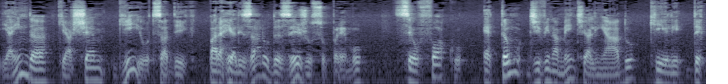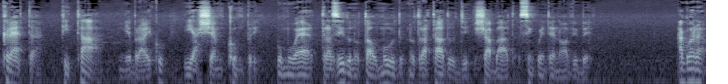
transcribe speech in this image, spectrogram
E ainda que Hashem guie o tzadik para realizar o desejo supremo, seu foco é tão divinamente alinhado que ele decreta, pitá em hebraico, e Hashem cumpre, como é trazido no Talmud, no Tratado de Shabbat 59b. Agora,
